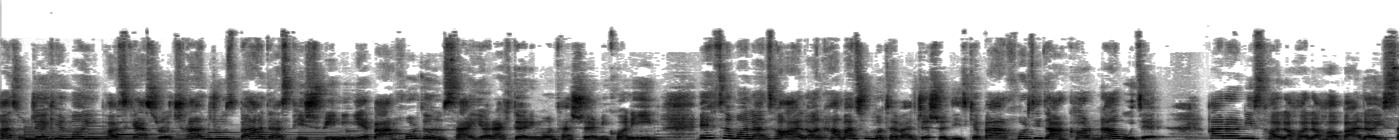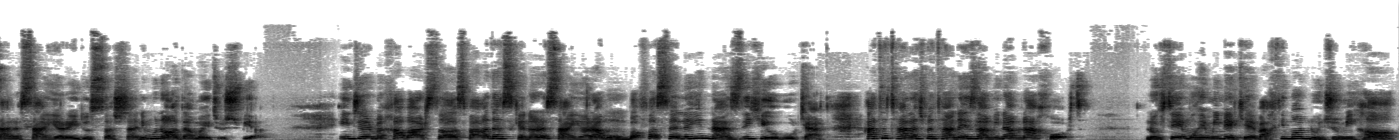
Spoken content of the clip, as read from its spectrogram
از اونجایی که ما این پادکست رو چند روز بعد از پیشبینی برخورد اون سیارک داریم منتشر می‌کنیم احتمالا تا الان همتون متوجه شدید که برخوردی در کار نبوده. قرار نیست حالا حالاها بلایی سر سیاره دوست داشتنیمون آدمایی توش بیاد این جرم خبرساز فقط از کنار سیارمون با فاصله نزدیکی عبور کرد. حتی تنش به تنه زمینم نخورد. نکته مهم اینه که وقتی ما نجومی ها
